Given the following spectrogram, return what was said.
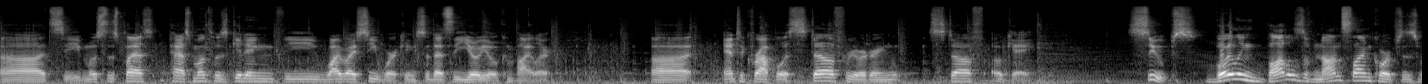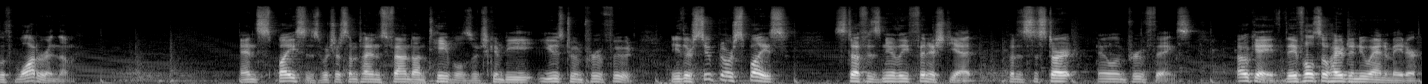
Uh, let's see. Most of this past, past month was getting the YYC working, so that's the yo-yo compiler. Uh, stuff, reordering stuff. Okay. Soups. Boiling bottles of non-slime corpses with water in them. And spices, which are sometimes found on tables, which can be used to improve food. Neither soup nor spice stuff is nearly finished yet, but it's a start, it'll improve things. Okay, they've also hired a new animator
